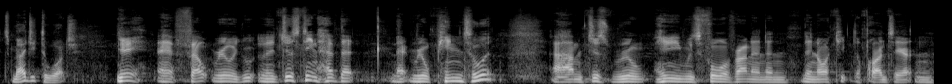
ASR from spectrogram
it's magic to watch. Yeah, and it felt really good. It just didn't have that that real pin to it. Um, just real, he was full of running, and then I kicked the plugs out. And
